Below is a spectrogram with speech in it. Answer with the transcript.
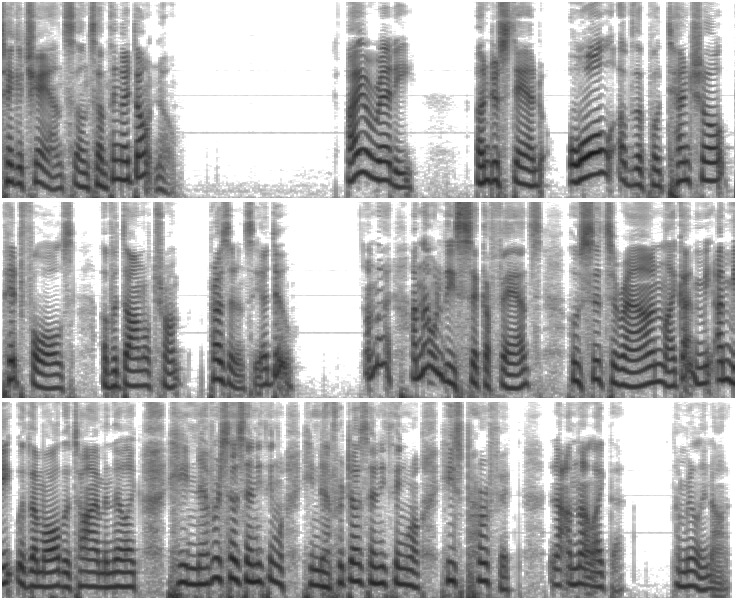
take a chance on something I don't know. I already understand all of the potential pitfalls of a Donald Trump presidency. I do. I'm not. I'm not one of these sycophants who sits around like I meet. I meet with them all the time, and they're like, "He never says anything wrong. He never does anything wrong. He's perfect." I'm not like that. I'm really not.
